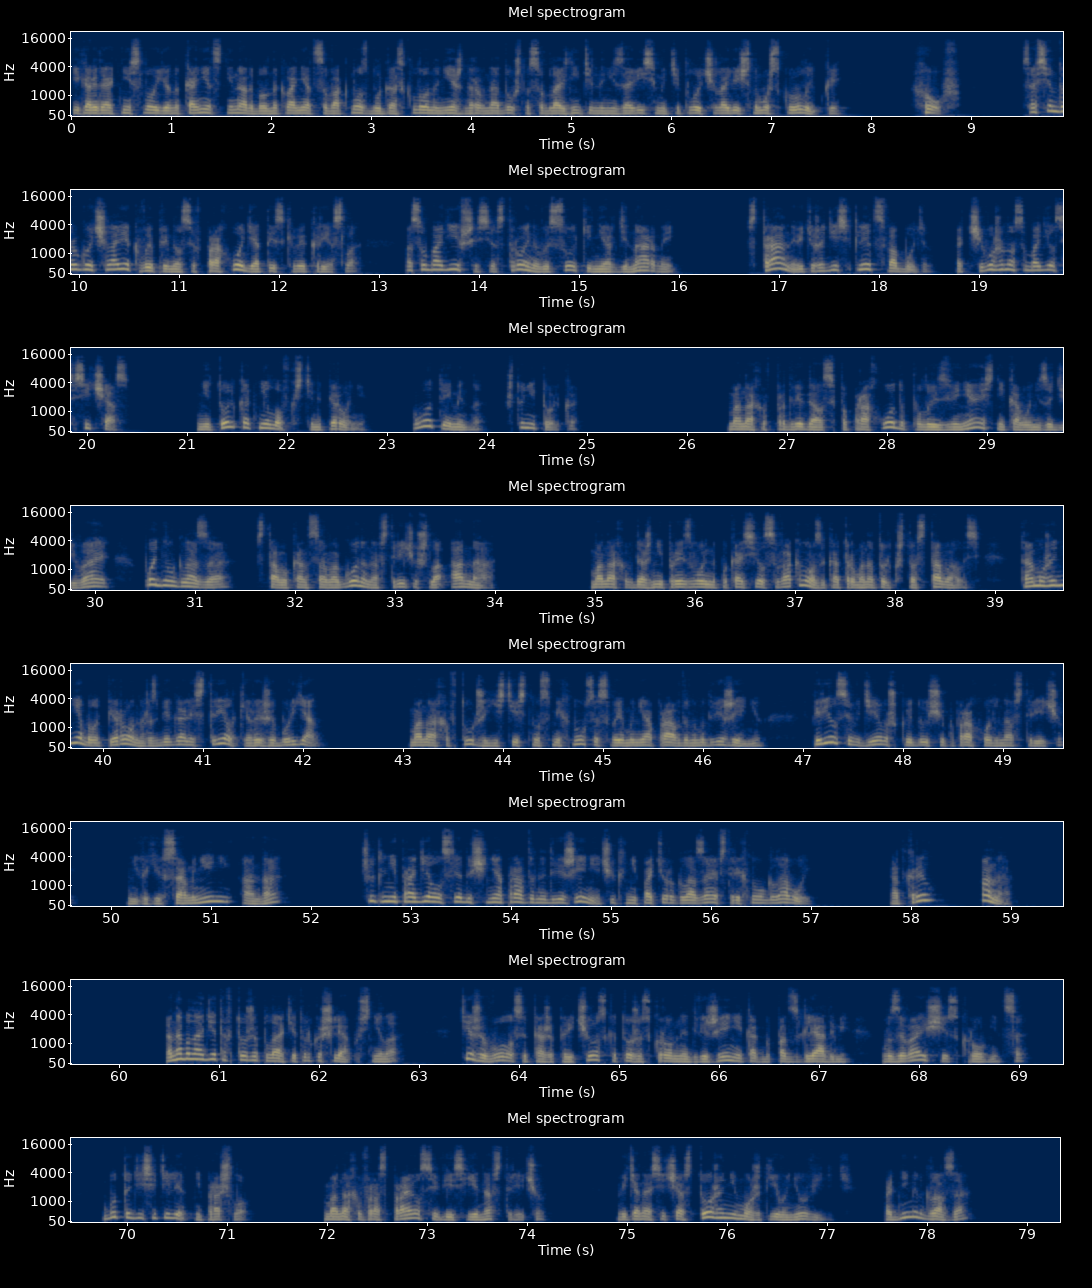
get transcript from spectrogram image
И когда отнесло ее наконец, не надо было наклоняться в окно с благосклонно, нежно, равнодушно, соблазнительно, независимо, тепло, человечно-мужской улыбкой. Уф. Совсем другой человек выпрямился в проходе, отыскивая кресло. Освободившийся, стройно высокий, неординарный. Странно, ведь уже десять лет свободен. Отчего же он освободился сейчас? Не только от неловкости на перроне. Вот именно, что не только. Монахов продвигался по проходу, полуизвиняясь, никого не задевая, поднял глаза. С того конца вагона навстречу шла она. Монахов даже непроизвольно покосился в окно, за которым она только что оставалась. Там уже не было перрона, разбегались стрелки, рыжий бурьян. Монахов тут же, естественно, усмехнулся своему неоправданному движению, вперился в девушку, идущую по проходу навстречу. Никаких сомнений, она Чуть ли не проделал следующее неоправданное движение, чуть ли не потер глаза и встряхнул головой. Открыл? Она. Она была одета в то же платье, только шляпу сняла. Те же волосы, та же прическа, тоже скромное движение, как бы под взглядами, вызывающее скромница. Будто десяти лет не прошло. Монахов расправился весь ей навстречу. Ведь она сейчас тоже не может его не увидеть. Поднимет глаза,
